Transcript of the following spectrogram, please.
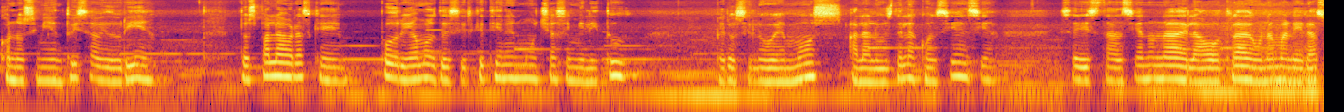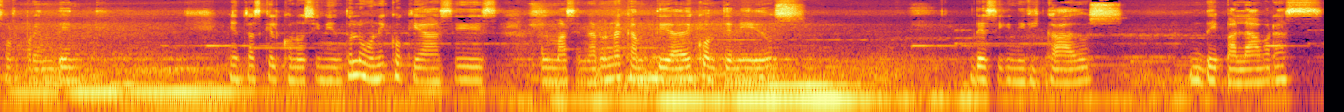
Conocimiento y sabiduría, dos palabras que podríamos decir que tienen mucha similitud, pero si lo vemos a la luz de la conciencia, se distancian una de la otra de una manera sorprendente. Mientras que el conocimiento lo único que hace es almacenar una cantidad de contenidos, de significados, de palabras.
